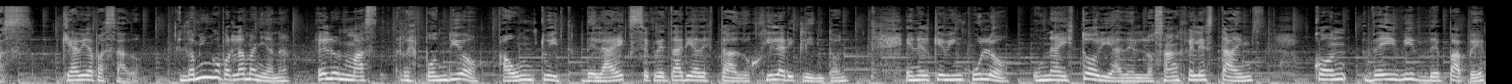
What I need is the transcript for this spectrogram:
Us. ¿Qué había pasado? El domingo por la mañana, Elon Musk respondió a un tuit de la ex secretaria de Estado Hillary Clinton en el que vinculó una historia del Los Angeles Times con David de Pape,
